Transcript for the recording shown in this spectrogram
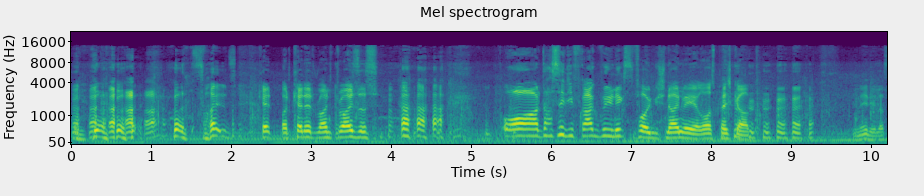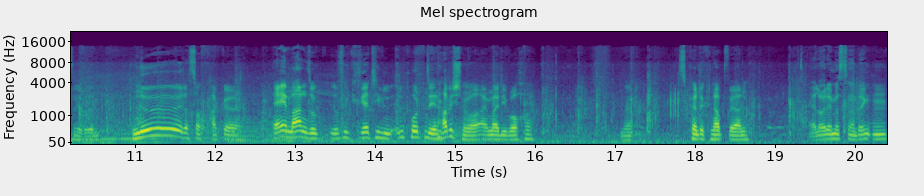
Und zweitens, can, but can it run crisis? oh, das sind die Fragen für die nächsten Folgen. Die schneiden wir hier raus. Pech gehabt. Nee, die lassen wir drin. Nö, das ist doch kacke. Hey Mann, so, so viel kreativen Input, den habe ich nur einmal die Woche. Ja. Das könnte knapp werden. Ja, Leute, ihr müsst dran denken,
